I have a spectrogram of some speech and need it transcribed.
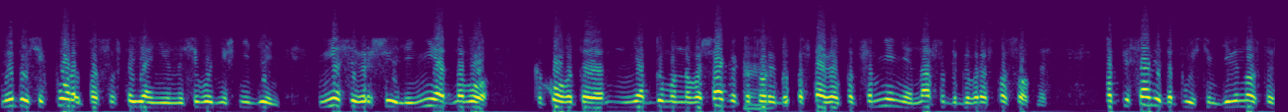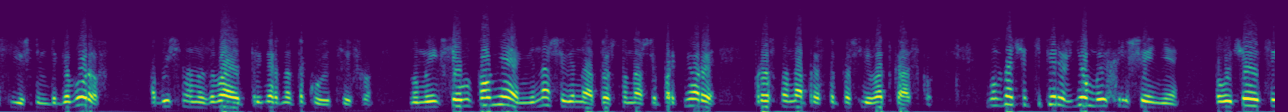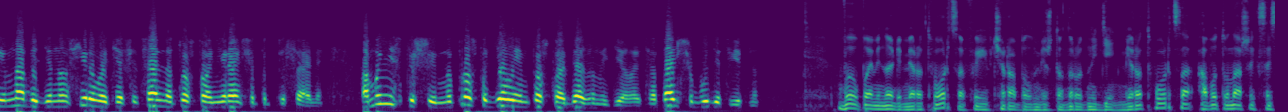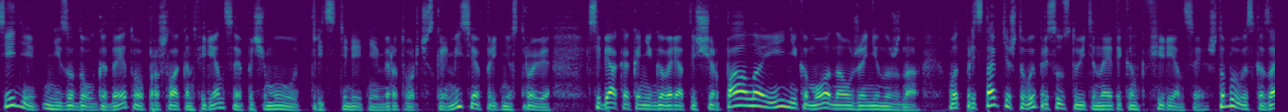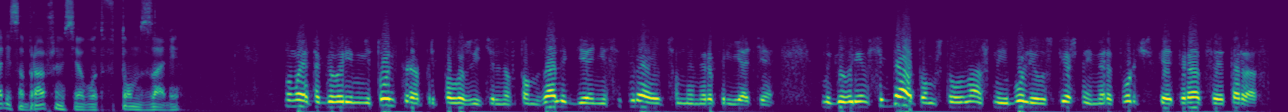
Мы до сих пор по состоянию на сегодняшний день не совершили ни одного какого-то необдуманного шага, который бы поставил под сомнение нашу договороспособность. Подписали, допустим, 90 с лишним договоров, обычно называют примерно такую цифру, но мы их все выполняем, не наша вина то, что наши партнеры просто-напросто пошли в отказку. Ну, значит, теперь ждем их решения. Получается, им надо денонсировать официально то, что они раньше подписали. А мы не спешим, мы просто делаем то, что обязаны делать, а дальше будет видно. Вы упомянули миротворцев, и вчера был Международный день миротворца. А вот у наших соседей незадолго до этого прошла конференция, почему 30-летняя миротворческая миссия в Приднестровье себя, как они говорят, исчерпала, и никому она уже не нужна. Вот представьте, что вы присутствуете на этой конференции. Что бы вы сказали собравшимся вот в том зале? Ну, мы это говорим не только предположительно в том зале, где они собираются на мероприятие. Мы говорим всегда о том, что у нас наиболее успешная миротворческая операция – это раз –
